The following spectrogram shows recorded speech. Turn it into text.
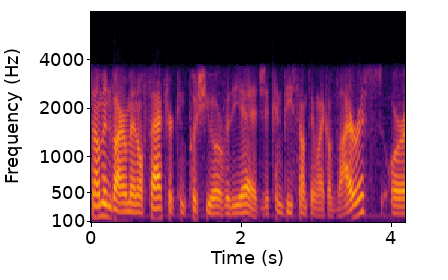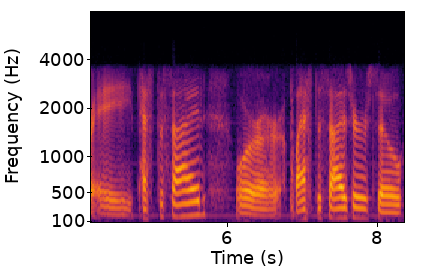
some environmental factor can push you over the edge. It can be something like a virus or a pesticide or a plasticizer. So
